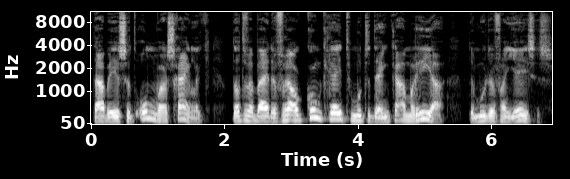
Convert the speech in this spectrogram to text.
Daarbij is het onwaarschijnlijk dat we bij de vrouw concreet moeten denken aan Maria, de moeder van Jezus.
